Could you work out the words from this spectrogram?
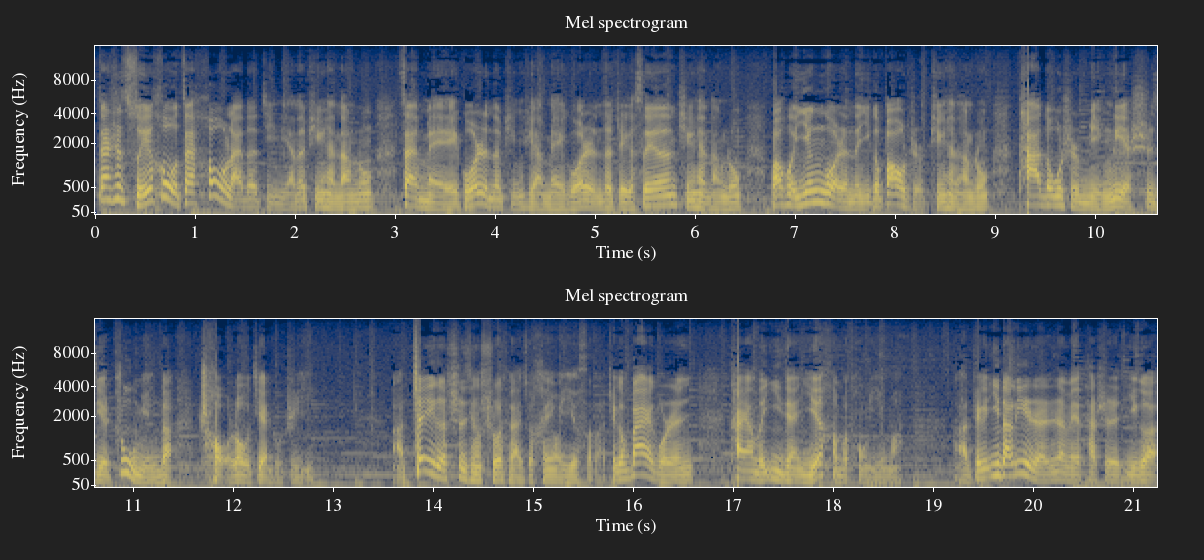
但是随后在后来的几年的评选当中，在美国人的评选、美国人的这个 CNN 评选当中，包括英国人的一个报纸评选当中，它都是名列世界著名的丑陋建筑之一。啊，这个事情说起来就很有意思了。这个外国人看样子意见也很不统一嘛。啊，这个意大利人认为它是一个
